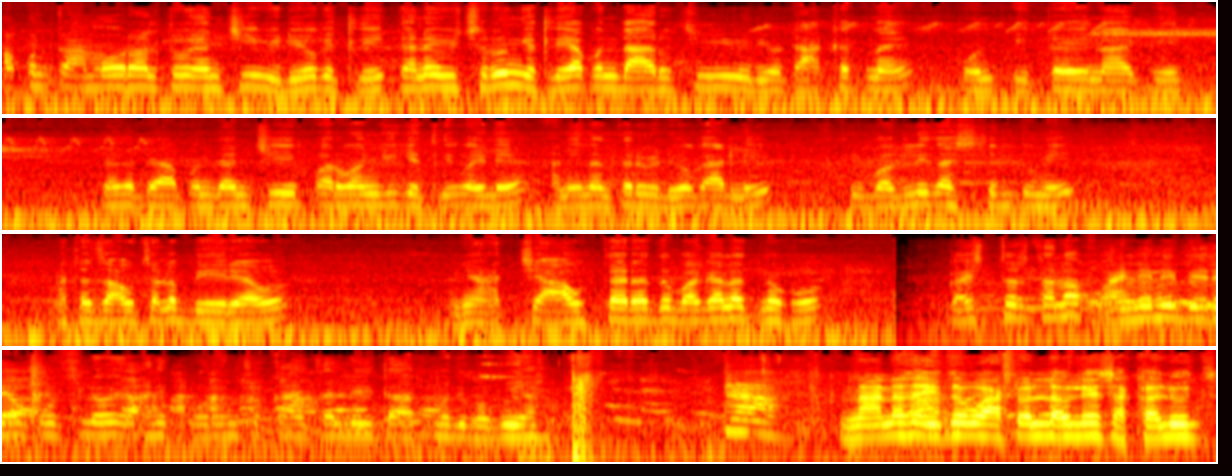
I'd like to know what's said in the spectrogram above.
आपण कामावर आलतो यांची व्हिडिओ घेतली. त्याने विचारून घेतली आपण दारूची व्हिडिओ टाकत नाही. कोण पितंय नाही पित. त्यासाठी आपण त्यांची परवानगी घेतली पहिले आणि नंतर व्हिडिओ काढली. ती बघलीच असतील तुम्ही. आता जाऊ चला बेऱ्यावर. आणि आजचे अवतार तर बघायलाच नको. गाईज तर चला फायनली बेऱ्यावर पोचलोय आणि पोरांचं काय चाललंय इथं आतमध्ये बघूया. नाना इथं वाटोल लावले सकाळूच.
